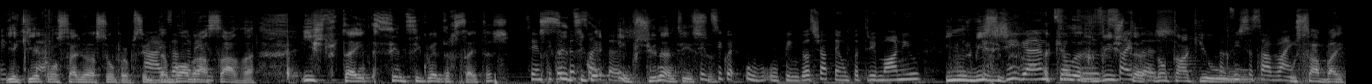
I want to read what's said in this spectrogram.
e aqui está. aconselham a sopa, por exemplo, Ah, da abóbora assada. Isto tem 150 receitas. 150 receitas. Impressionante isso. 150 O, o Pingo Doce já tem um património Enormíssimo. gigante Aquela de revista, receitas. não está aqui o. A revista Sabe Bem. O Sabe Bem.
